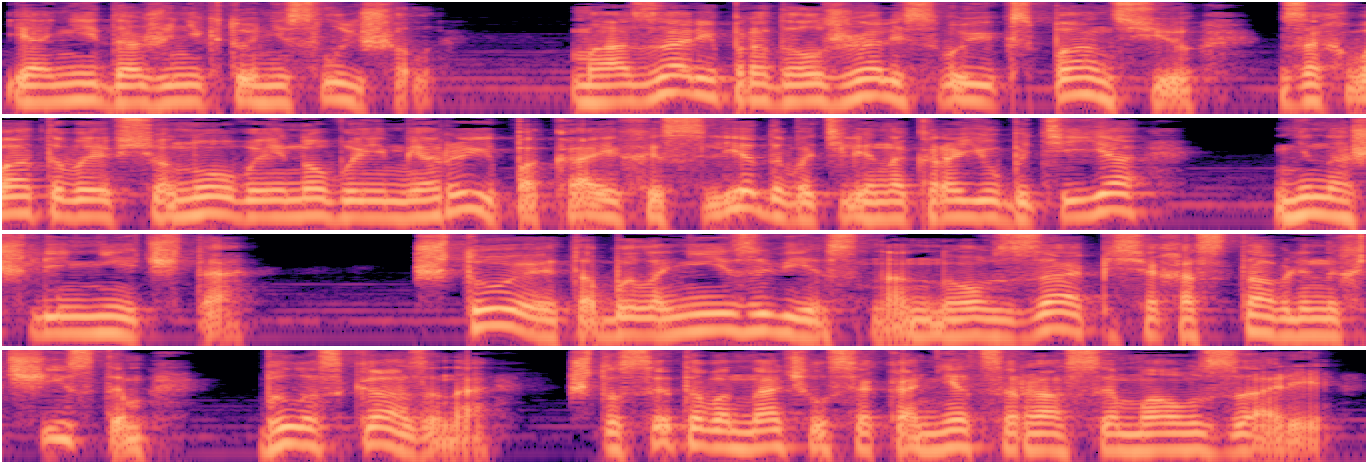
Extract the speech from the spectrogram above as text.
и о ней даже никто не слышал. Маазари продолжали свою экспансию, захватывая все новые и новые миры, пока их исследователи на краю бытия не нашли нечто. Что это было неизвестно, но в записях, оставленных чистым, было сказано, что с этого начался конец расы Маузари –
